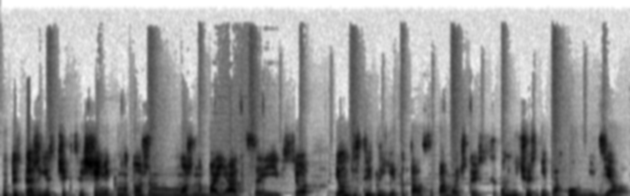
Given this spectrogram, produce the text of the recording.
ну, то есть даже если человек священник, ему тоже можно бояться и все. И он действительно ей пытался помочь, то есть он ничего с ней плохого не делал.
